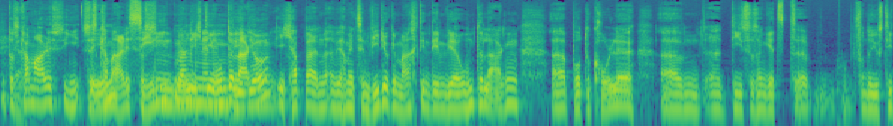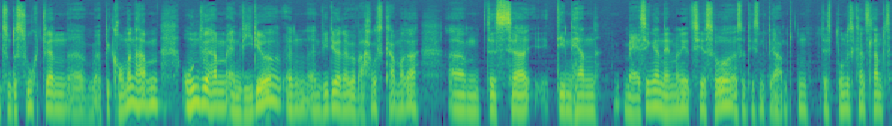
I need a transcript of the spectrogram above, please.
Und das ja. kann man alles sehen. Das kann man alles sehen weil ich die Unterlagen, Video? ich habe ein, wir haben jetzt ein Video gemacht, in dem wir Unterlagen, äh, Protokolle, ähm, äh, die sozusagen jetzt äh, von der Justiz untersucht werden, äh, bekommen haben. Und wir haben ein Video, ein, ein Video einer Überwachungskamera, ähm, das äh, den Herrn Meisinger, nennen wir jetzt hier so, also diesen Beamten des Bundeskanzleramts,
